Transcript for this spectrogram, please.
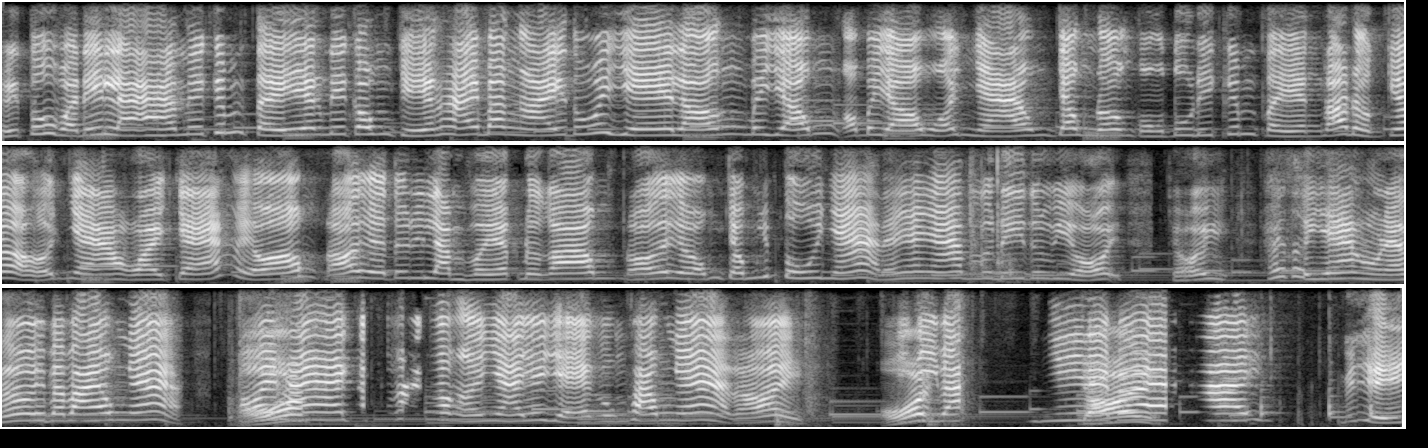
Thì tôi phải đi làm, đi kiếm tiền, đi công chuyện hai ba ngày tôi mới về lận. Bây giờ ông, ông bây giờ ông ở nhà, ông trong đường còn tôi đi kiếm tiền. Đó được chưa? Ở nhà hoài chán hiểu không? Đó giờ tôi đi làm việc được không? Rồi giờ ông trông giúp tôi nha. Để nha nha, tôi đi tôi đi rồi Trời ơi, hết thời gian rồi nè. Thôi, bye bye ông nha Thôi Ủa? hai, hai con ở nhà với về cùng Phong nha. Rồi, ủa? gì ba? Gì Trời. bye cái gì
